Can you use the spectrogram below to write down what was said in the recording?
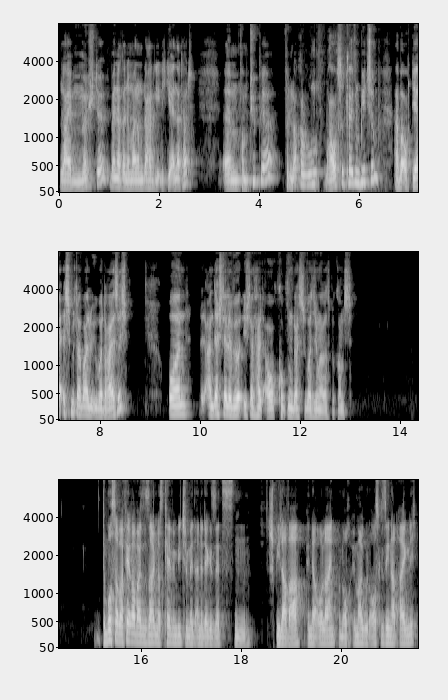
bleiben möchte, wenn er seine Meinung dahingehend nicht geändert hat. Ähm, vom Typ her, für den Lockerroom brauchst du Calvin Beecham, aber auch der ist mittlerweile über 30. Und an der Stelle würde ich dann halt auch gucken, dass du was Jüngeres bekommst. Du musst aber fairerweise sagen, dass Calvin Beecham mit einer der gesetzten Spieler war in der O-Line und auch immer gut ausgesehen hat eigentlich.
